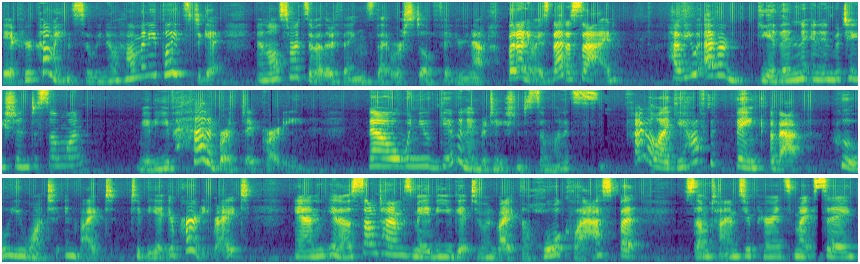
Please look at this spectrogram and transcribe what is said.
if you're coming so we know how many plates to get and all sorts of other things that we're still figuring out. But anyways, that aside, have you ever given an invitation to someone? Maybe you've had a birthday party. Now, when you give an invitation to someone, it's kind of like you have to think about who you want to invite to be at your party, right? And, you know, sometimes maybe you get to invite the whole class, but sometimes your parents might say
